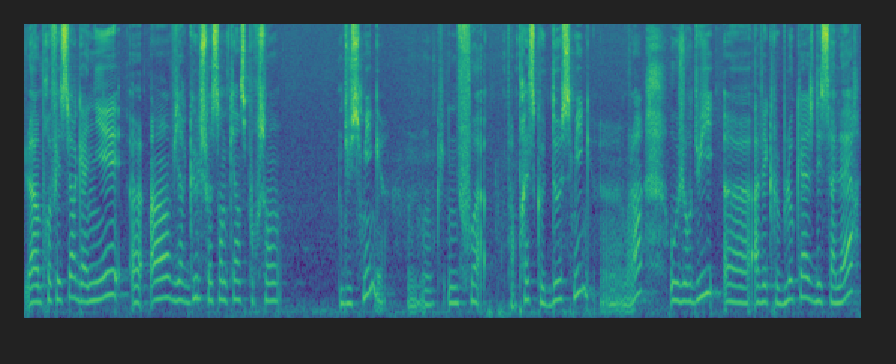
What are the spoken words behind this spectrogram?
là, un professeur gagnait euh, 1,75% du SMIG, donc une fois, enfin presque deux SMIG, voilà. Aujourd'hui, avec le blocage des salaires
